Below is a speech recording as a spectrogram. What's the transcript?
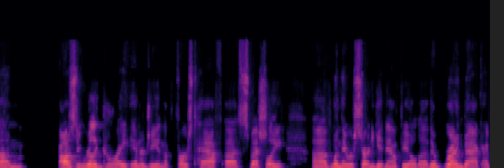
Um honestly really great energy in the first half, uh, especially uh, when they were starting to get downfield. Uh, their running back, I,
